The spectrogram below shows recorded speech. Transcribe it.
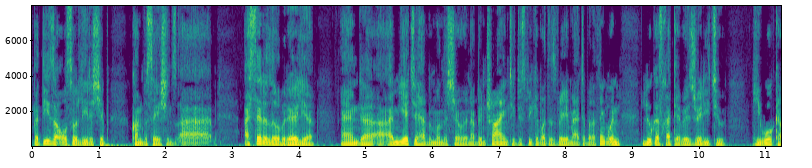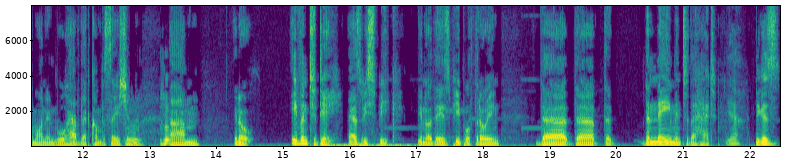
but these are also leadership conversations. Uh, I said a little bit earlier, and uh, I'm yet to have him on the show, and I've been trying to to speak about this very matter. But I think when Lucas Radebe is ready to, he will come on and we'll have that conversation. Um, you know, even today as we speak, you know, there's people throwing the the the the name into the hat. Yeah. Because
